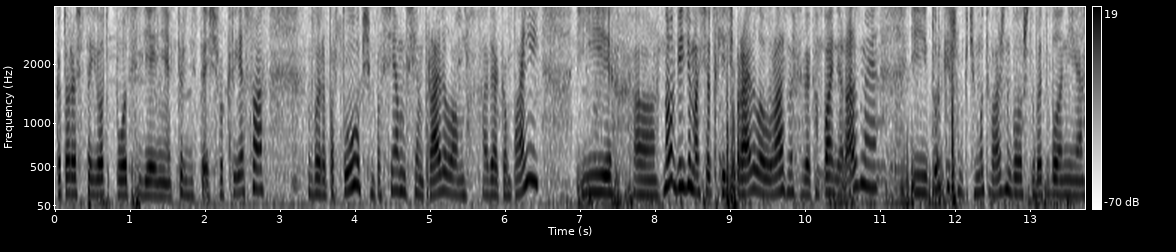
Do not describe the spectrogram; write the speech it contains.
которая встает под сиденье впереди стоящего кресла в аэропорту, в общем, по всем, всем правилам авиакомпаний. И, э, но, видимо, все-таки эти правила у разных авиакомпаний разные. И туркишам почему-то важно было, чтобы это было не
